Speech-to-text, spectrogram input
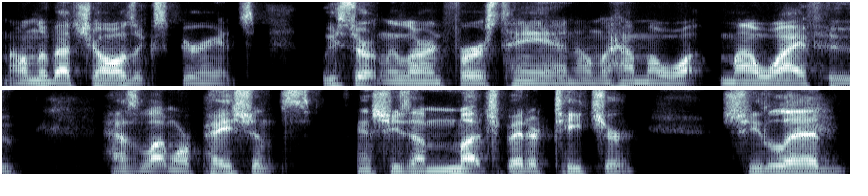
I don't know about y'all's experience. We certainly learned firsthand. I don't know how my my wife, who has a lot more patience and she's a much better teacher. She led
